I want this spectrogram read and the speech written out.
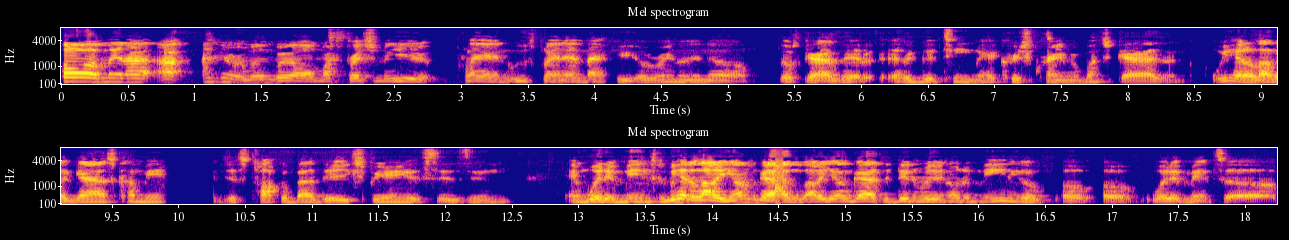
oh man, I I, I can remember uh, my freshman year playing. We was playing at Mackey Arena, and uh, those guys had a, had a good team. They had Chris Kramer, a bunch of guys, and we had a lot of guys come in and just talk about their experiences and and what it means. 'Cause we had a lot of young guys, a lot of young guys that didn't really know the meaning of of, of what it meant to. Uh,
